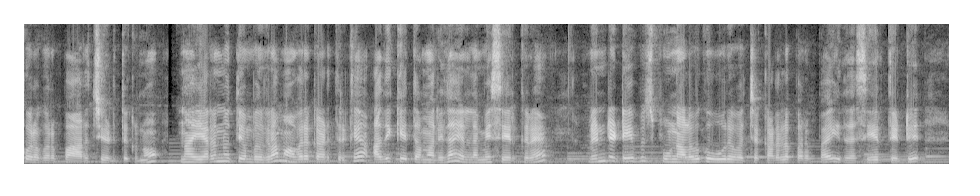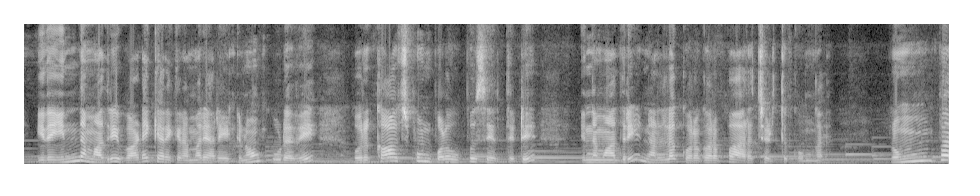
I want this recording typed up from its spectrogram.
குறை குறைப்பாக அரைச்சி எடுத்துக்கணும். நான் இரநூத்தி ஐம்பது கிராம் அவரைக்காய் எடுத்திருக்கேன். அதுக்கேற்ற மாதிரி தான் எல்லாமே சேர்க்குறேன். ரெண்டு டேபிள் ஸ்பூன் அளவுக்கு ஊற வச்ச கடலைப்பருப்பை இதில் சேர்த்துட்டு இதை இந்த மாதிரி வடைக்கு அரைக்கிற மாதிரி அரைக்கணும். கூடவே ஒரு கால் ஸ்பூன் போல் உப்பு சேர்த்துட்டு இந்த மாதிரி நல்லா குறை குறைப்பாக அரைச்சி எடுத்துக்கோங்க. ரொம்ப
